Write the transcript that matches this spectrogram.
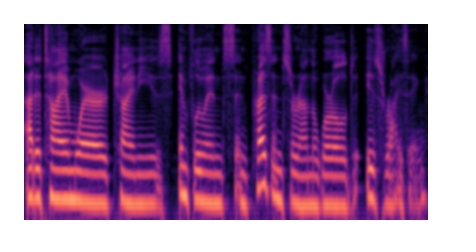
at a time where Chinese influence and presence around the world is rising.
